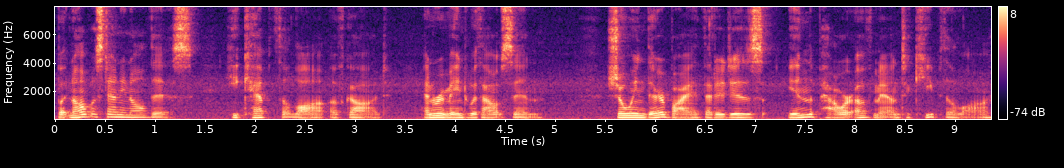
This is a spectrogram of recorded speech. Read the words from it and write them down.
But notwithstanding all this, he kept the law of God, and remained without sin showing thereby that it is in the power of man to keep the law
